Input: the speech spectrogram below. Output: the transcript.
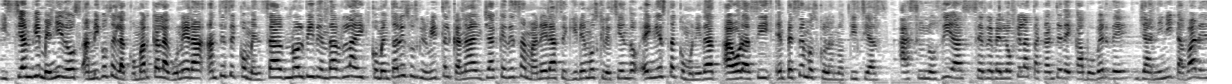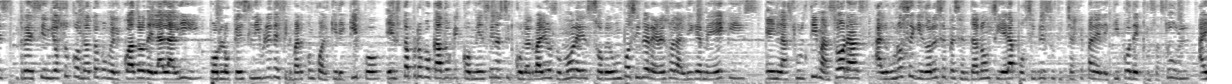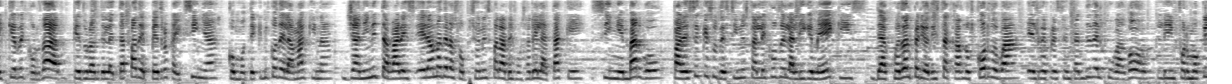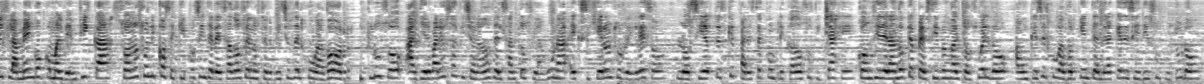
y sean bienvenidos amigos de la comarca lagunera. Antes de comenzar no olviden dar like, comentar y suscribirte al canal ya que de esa manera seguiremos creciendo en esta comunidad. Ahora sí, empecemos con las noticias. Hace unos días se reveló que el atacante de Cabo Verde, Janini Tavares, rescindió su contrato con el cuadro del Al Ali, por lo que es libre de firmar con cualquier equipo. Esto ha provocado que comiencen a circular varios rumores sobre un posible regreso a la Liga MX. En las últimas horas, algunos seguidores se presentaron si era posible su fichaje para el equipo de Cruz Azul hay que recordar que durante la etapa de Pedro Caixinha, como técnico de la máquina, Janine Tavares era una de las opciones para reforzar el ataque. Sin embargo, parece que su destino está lejos de la Liga MX. De acuerdo al periodista Carlos Córdoba, el representante del jugador le informó que el Flamengo como el Benfica son los únicos equipos interesados en los servicios del jugador. Incluso ayer varios aficionados del Santos Laguna exigieron su regreso. Lo cierto es que parece complicado su fichaje, considerando que percibe un alto sueldo, aunque es el jugador quien tendrá que decidir su futuro.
